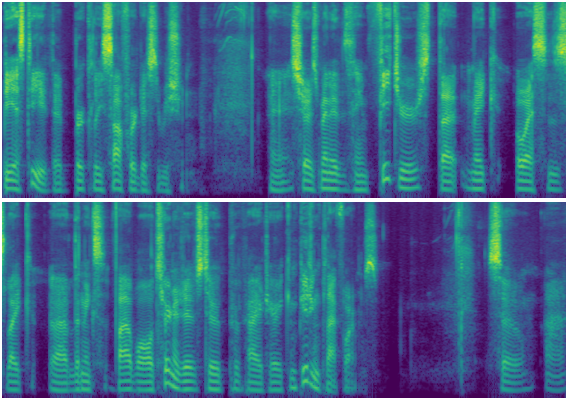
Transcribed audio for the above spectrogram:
BSD, the Berkeley software distribution. And it shares many of the same features that make OSs like uh, Linux viable alternatives to proprietary computing platforms. So, uh,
